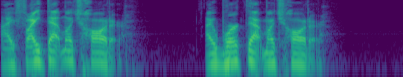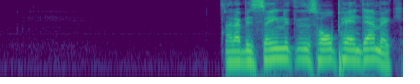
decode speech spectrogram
I fight that much harder. I work that much harder. And I've been saying it through this whole pandemic.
